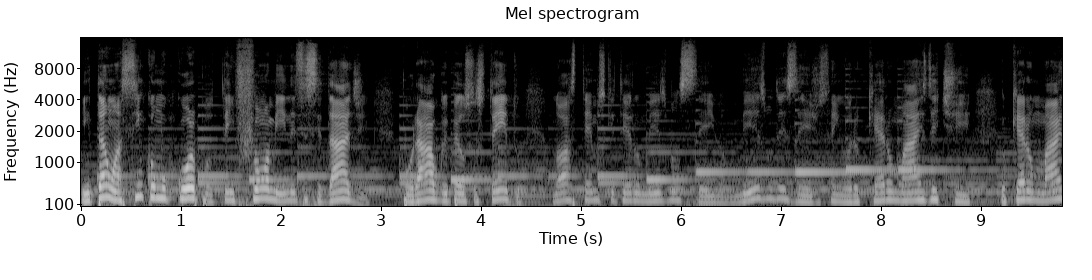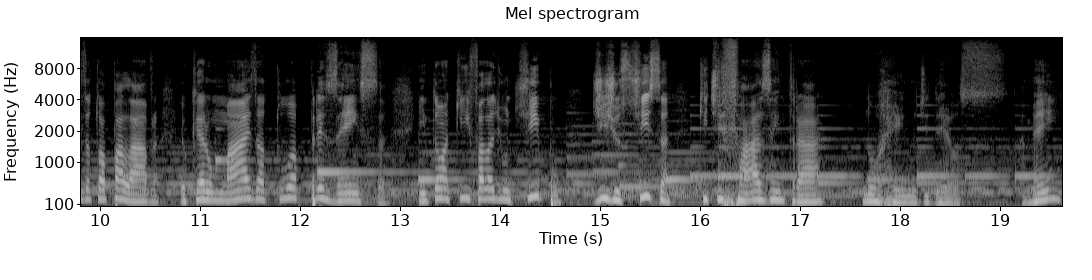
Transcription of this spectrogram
Então, assim como o corpo tem fome e necessidade por algo e pelo sustento, nós temos que ter o mesmo anseio, o mesmo desejo. Senhor, eu quero mais de Ti, eu quero mais da Tua palavra, eu quero mais da Tua presença. Então, aqui fala de um tipo de justiça que te faz entrar no reino de Deus. Amém?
